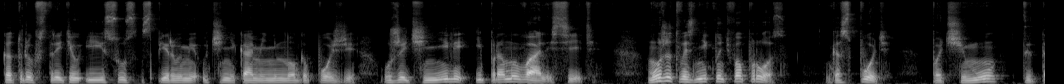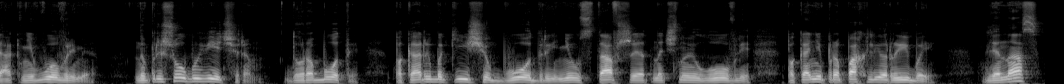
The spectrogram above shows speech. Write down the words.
которых встретил Иисус с первыми учениками немного позже, уже чинили и промывали сети. Может возникнуть вопрос, Господь, почему ты так не вовремя? Но пришел бы вечером, до работы, пока рыбаки еще бодрые, не уставшие от ночной ловли, пока не пропахли рыбой. Для нас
